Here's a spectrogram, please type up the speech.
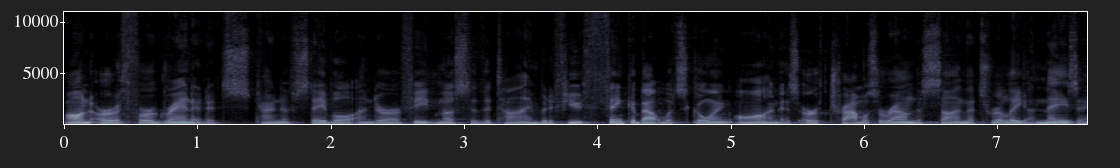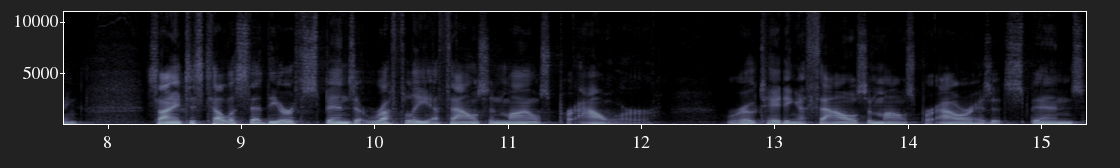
on earth for granted. It's kind of stable under our feet most of the time. But if you think about what's going on as Earth travels around the sun, that's really amazing. Scientists tell us that the Earth spins at roughly 1,000 miles per hour, rotating 1,000 miles per hour as it spins.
